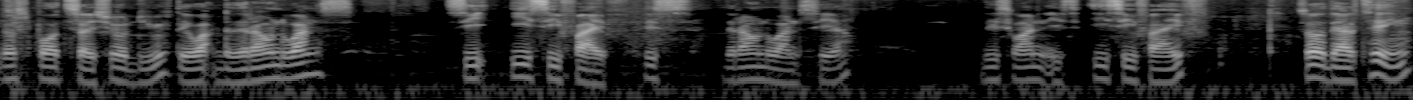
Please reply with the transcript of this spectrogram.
those ports i showed you the, the round ones see ec5 this the round ones here. This one is ec5 so they are saying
